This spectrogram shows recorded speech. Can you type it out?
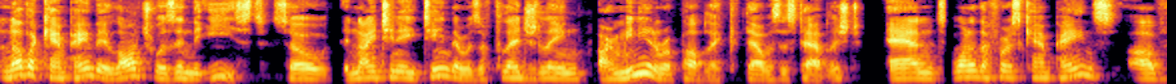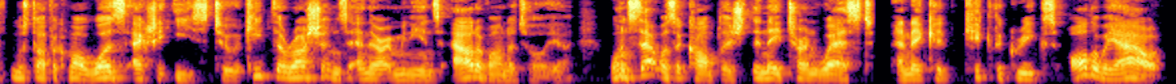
Another campaign they launched was in the east. So in 1918, there was a fledgling Armenian Republic that was established. And one of the first campaigns of Mustafa Kemal was actually east to keep the Russians and the Armenians out of Anatolia. Once that was accomplished, then they turned west and they could kick the Greeks all the way out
